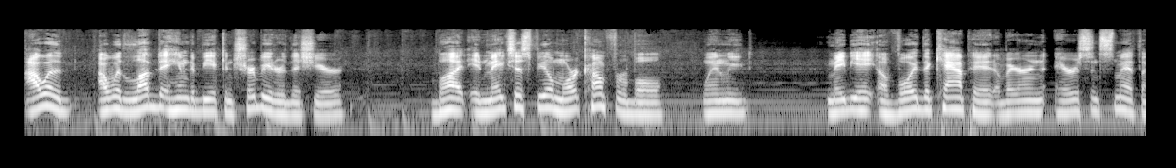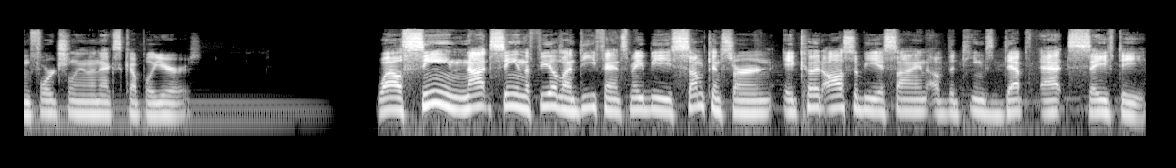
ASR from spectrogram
I would I would love to him to be a contributor this year, but it makes us feel more comfortable when we maybe avoid the cap hit of Aaron Harrison Smith, unfortunately, in the next couple years. While seeing not seeing the field on defense may be some concern, it could also be a sign of the team's depth at safety,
